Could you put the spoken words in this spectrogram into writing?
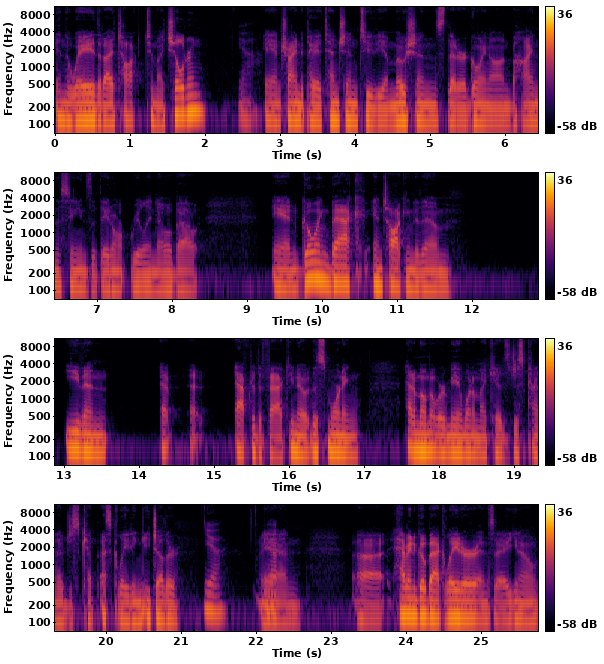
in the way that I talk to my children Yeah, and trying to pay attention to the emotions that are going on behind the scenes that they don't really know about. And going back and talking to them even at, at, after the fact. You know this morning had a moment where me and one of my kids just kind of just kept escalating each other. Yeah, Yeah. and uh, having to go back later and say you know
